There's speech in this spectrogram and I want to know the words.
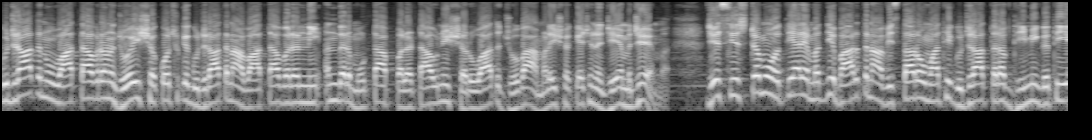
ગુજરાતનું વાતાવરણ જોઈ શકો છો કે ગુજરાતના વાતાવરણની અંદર મોટા પલટાવની શરૂઆત જોવા મળી શકે છે અને જેમ જેમ જે સિસ્ટમો અત્યારે મધ્ય ભારતના વિસ્તારોમાંથી ગુજરાત તરફ ધીમી ગતિએ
